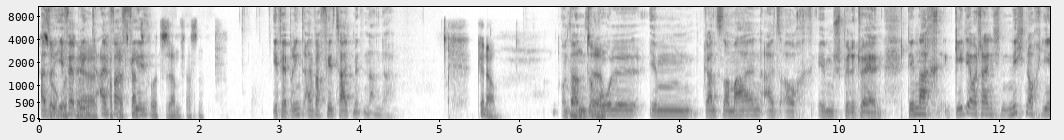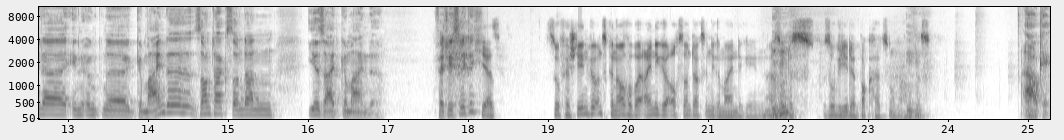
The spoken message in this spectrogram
Also so ihr verbringt einfach viel. zusammenfassen. Ihr verbringt einfach viel Zeit miteinander. Genau. Und dann und, äh, sowohl äh, im ganz normalen als auch im spirituellen. Demnach geht ja wahrscheinlich nicht noch jeder in irgendeine Gemeinde sonntags, sondern ihr seid Gemeinde. Verstehst du richtig? Ja, so verstehen wir uns genau, wobei einige auch sonntags in die Gemeinde gehen. Also mhm. das so wie jeder Bock hat, so machen wir das. Ah, okay,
